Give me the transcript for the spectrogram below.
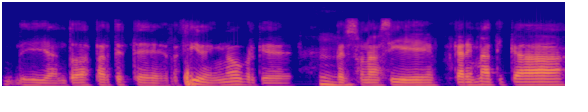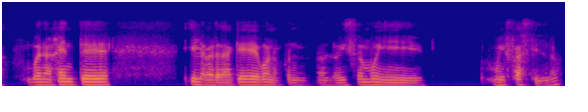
y en todas partes te reciben, ¿no? Porque mm. persona así carismática, buena gente, y la verdad que, bueno, pues nos lo hizo muy, muy fácil, ¿no?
